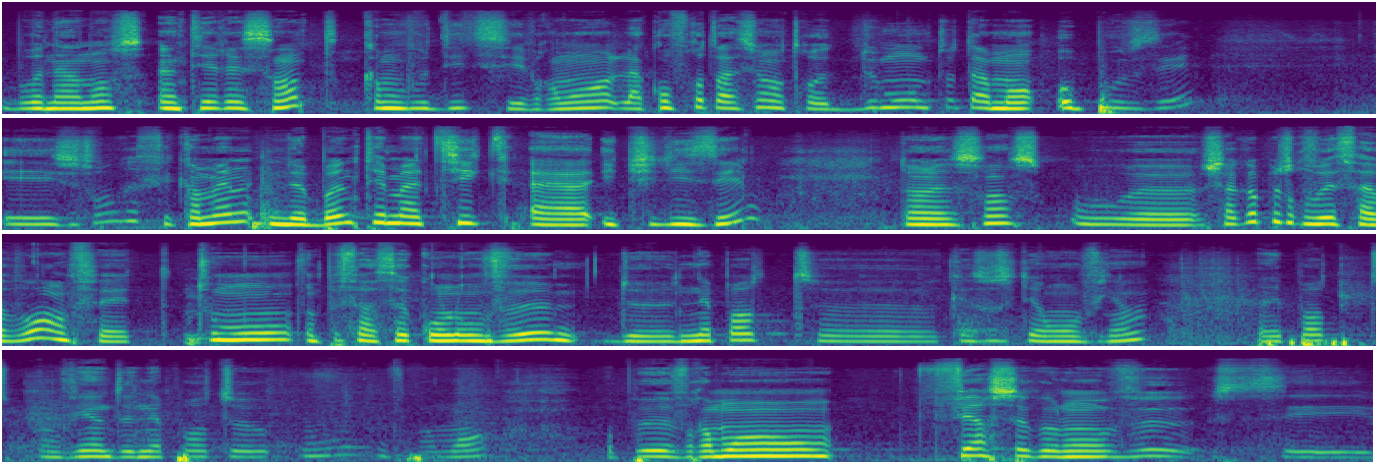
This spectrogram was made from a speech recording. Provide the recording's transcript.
bonne annonce intéressante. Comme vous dites, c'est vraiment la confrontation entre deux mondes totalement opposés. Et je trouve que c'est quand même une bonne thématique à utiliser, dans le sens où euh, chacun peut trouver sa voie en fait. Tout le monde, on peut faire ce qu'on veut de n'importe euh, quelle société on vient, on vient de n'importe où, vraiment. On peut vraiment faire ce que l'on veut. C'est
